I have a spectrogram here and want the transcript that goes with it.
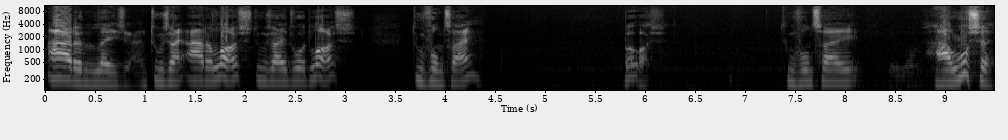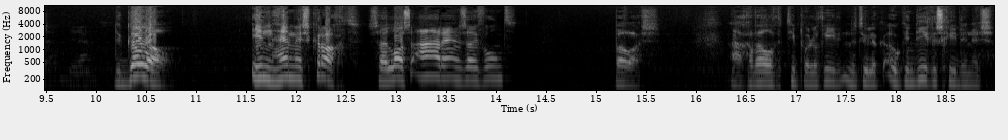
Aren lezen. En toen zij Aren las, toen zij het woord las, toen vond zij Boas. Toen vond zij haar losser, de Goal. In hem is kracht. Zij las Aren en zij vond Boas. Nou, geweldige typologie natuurlijk ook in die geschiedenis.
